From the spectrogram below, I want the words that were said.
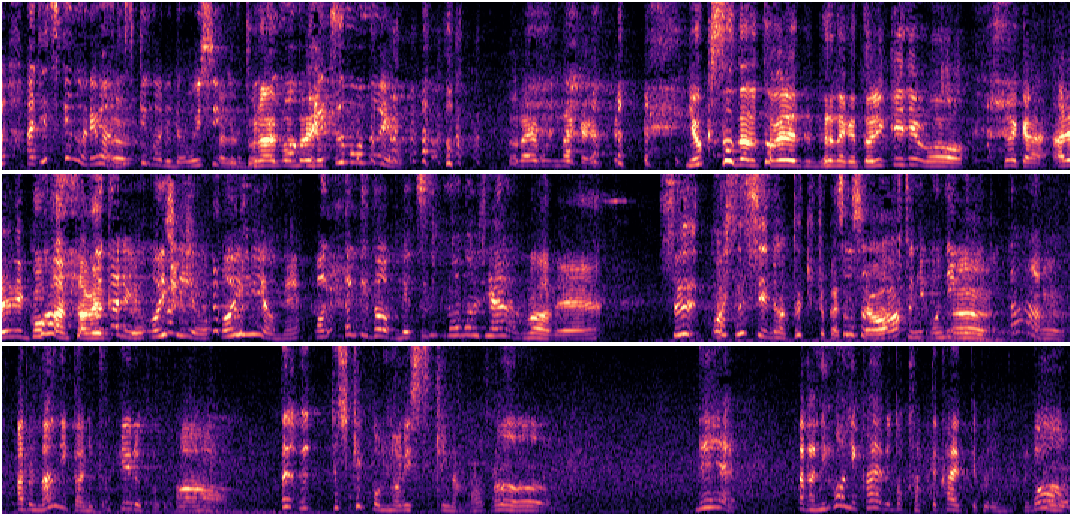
味付け海苔は味付け海苔で美味しいけど、あのドラえもんの別物別物よ。ドラえもんの中 よくそんなの食べれてなんか鳥系にもなんかあれにご飯食べわかるよ。美味しいよ。美味しいよね。わだけど別物じゃん、まあねすお寿司の時とかでしょ？そうそう普通にお肉とか、うん。うん。あと何かにかけるとか、だ私結構海苔好きなの。うんうん。でなんか日本に帰ると買って帰ってくるんだけど、うん。こ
